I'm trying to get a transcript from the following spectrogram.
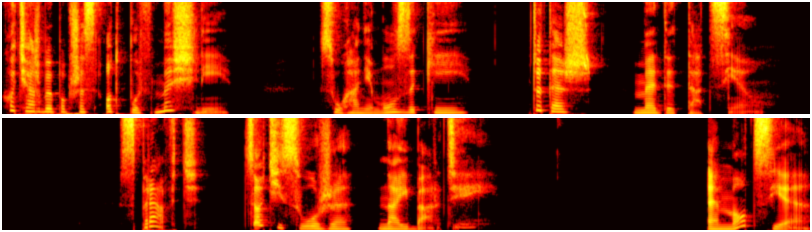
chociażby poprzez odpływ myśli, słuchanie muzyki czy też medytację. Sprawdź, co ci służy najbardziej. Emocje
